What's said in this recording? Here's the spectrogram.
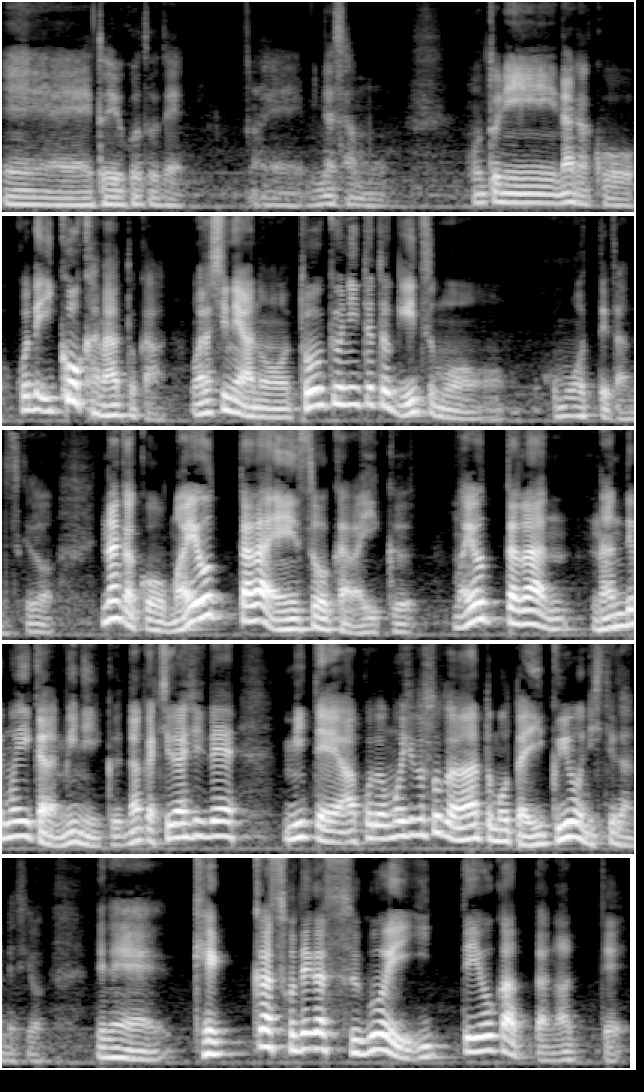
えー、ということで、えー、皆さんも本当になんかこう、ここで行こうかなとか、私ね、あの、東京に行った時いつも思ってたんですけど、なんかこう、迷ったら演奏会行く。迷ったら何でもいいから見に行く。なんかチラシで見て、あ、これ面白そうだなと思ったら行くようにしてたんですよ。でね、結果それがすごい行ってよかったなって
